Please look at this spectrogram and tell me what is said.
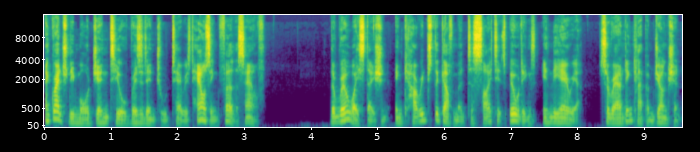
and gradually more genteel residential terraced housing further south. The railway station encouraged the government to site its buildings in the area surrounding Clapham Junction,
